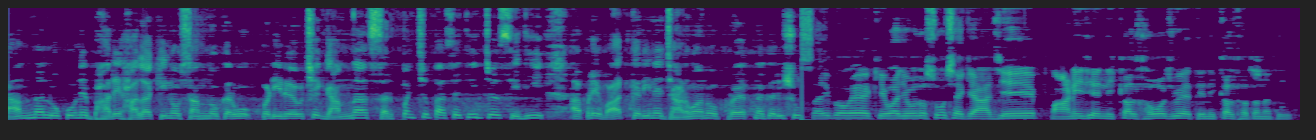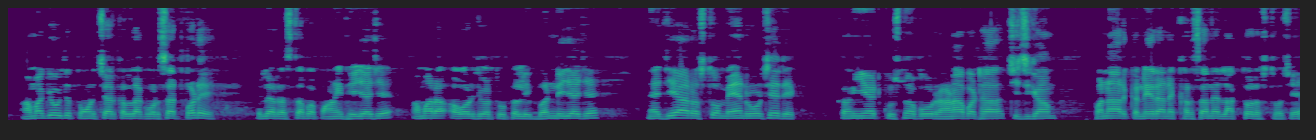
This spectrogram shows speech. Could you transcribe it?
ગામના લોકોને ભારે હાલાકીનો સામનો કરવો પડી રહ્યો છે. ગામના સરપંચ પાસેથી જ સીધી આપણે વાત કરીને જાણવાનો પ્રયત્ન કરીશું. સાહેબ, હવે કહેવા જેવું તો શું છે કે આજે પાણી જે નિકાલ થવો જોઈએ તે નિકાલ થતો નથી. આમાં કેવું છે ત્રણ ચાર કલાક વરસાદ પડે એટલે રસ્તા પર પાણી થઈ જાય છે. અમારા અવર જવર ટોટલી બંધ થઈ જાય છે. ને જે આ રસ્તો મેઇન રોડ છે તે કણિયટ, કૃષ્ણપુર, રાણાપઠા ચીચગામ પનાર, કનેરા અને ખરસાને લાગતો રસ્તો છે.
